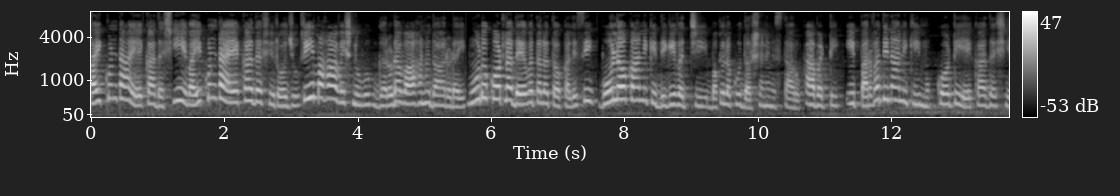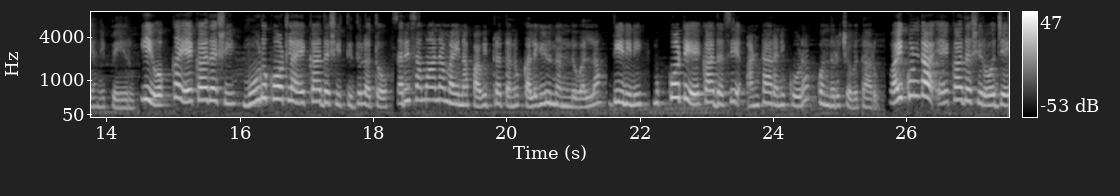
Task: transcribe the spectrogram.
వైకుంఠ ఏకాదశి. ఈ వైకుంఠ ఏకాదశి రోజు శ్రీ మహావిష్ణువు గరుడ వాహనుదారుడై మూడు కోట్ల దేవతలతో కలిసి భూలోకానికి దిగి వచ్చి భక్తులకు దర్శనమిస్తారు. కాబట్టి ఈ పర్వదినానికి ముక్కోటి ఏకాదశి అని పేరు. ఈ ఒక్క ఏకాదశి మూడు కోట్ల ఏకాదశి తిథులతో సరిసమానమైన పవిత్రతను కలిగి ఉన్నందువల్ల దీనిని ముక్కోటి ఏకాదశి అంటారని కూడా కొందరు చెబుతారు. వైకుంఠ ఏకాదశి రోజే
